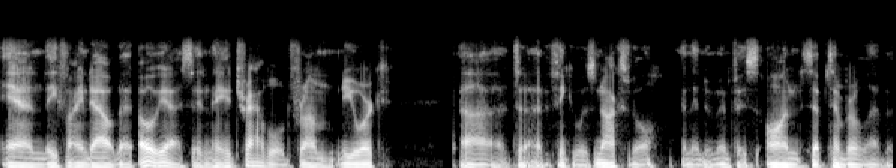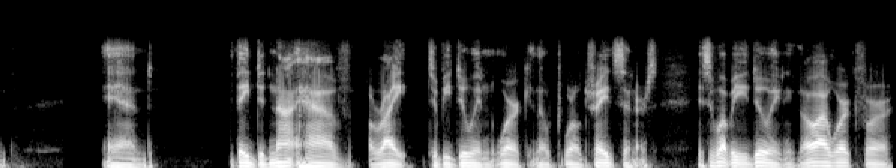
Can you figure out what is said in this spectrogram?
And they find out that, oh, yes, and they had traveled from New York uh, to, I think it was Knoxville, and then to Memphis on September 11th. And they did not have a right to be doing work in the World Trade Centers. They said, "What were you doing?" "Oh, I work for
